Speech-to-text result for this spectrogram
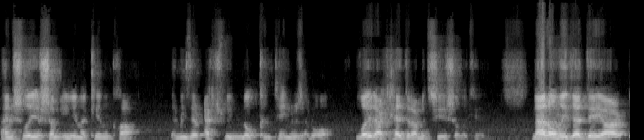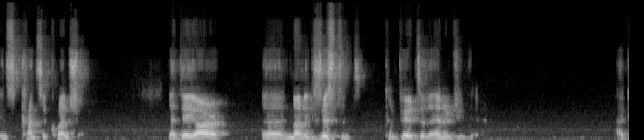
and shlei sham inyan akelim klal. That means there are actually no containers at all. Loirak hedra shalakelim. Not only that they are inconsequential, that they are uh, non-existent compared to the energy there. And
